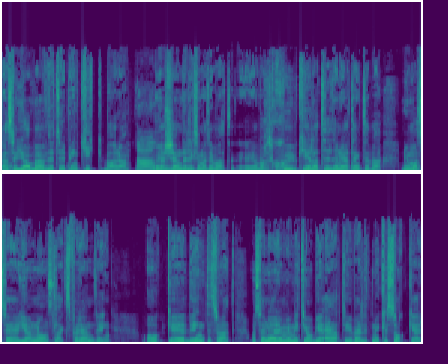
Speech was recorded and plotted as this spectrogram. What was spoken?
alltså jag behövde typ en kick bara. Ja. Och jag kände liksom att jag var, jag var sjuk hela tiden och jag tänkte bara, nu måste jag göra någon slags förändring. Och eh, det är inte så att, och sen är det med mitt jobb, jag äter ju väldigt mycket socker.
